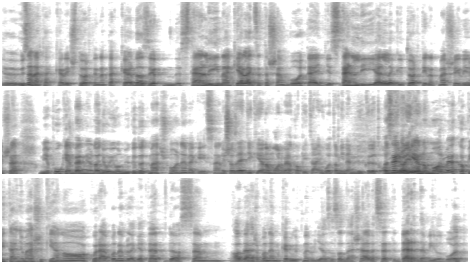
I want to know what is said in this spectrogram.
üzenetekkel és történetekkel, de azért Stanleynek jellegzetesen volt egy Stanley jellegű történetmesélése, ami a Pókembernél nagyon jól működött, máshol nem egészen. És az egyik ilyen a Marvel kapitány volt, ami nem működött Az egyik jól? ilyen a Marvel kapitány, a másik ilyen a korábban emlegetett, de azt hiszem adásban nem került, mert ugye az az adás elveszett, Daredevil volt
